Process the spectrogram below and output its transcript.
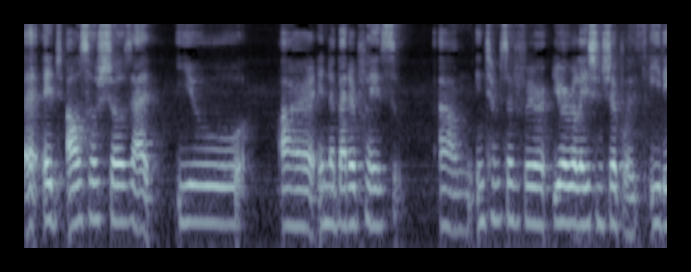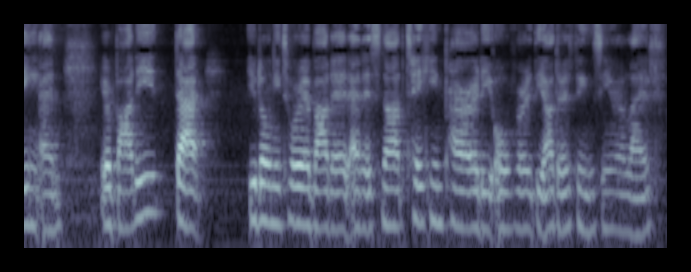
uh, it also shows that you are in a better place um, in terms of your, your relationship with eating and your body that you don't need to worry about it and it's not taking priority over the other things in your life.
